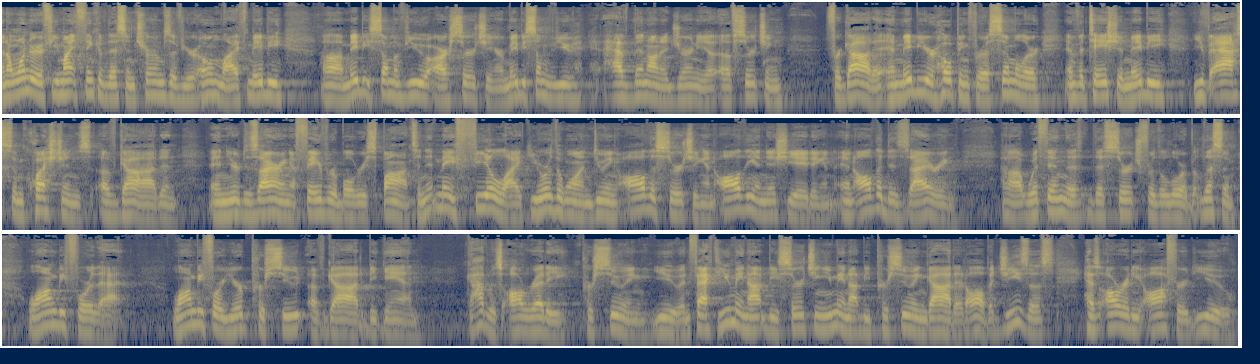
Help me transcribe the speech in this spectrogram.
And I wonder if you might think of this in terms of your own life. Maybe, uh, maybe some of you are searching, or maybe some of you have been on a journey of searching for God. And maybe you're hoping for a similar invitation. Maybe you've asked some questions of God and, and you're desiring a favorable response. And it may feel like you're the one doing all the searching and all the initiating and, and all the desiring uh, within the, the search for the Lord. But listen, long before that, long before your pursuit of God began, God was already pursuing you. In fact, you may not be searching, you may not be pursuing God at all, but Jesus has already offered you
